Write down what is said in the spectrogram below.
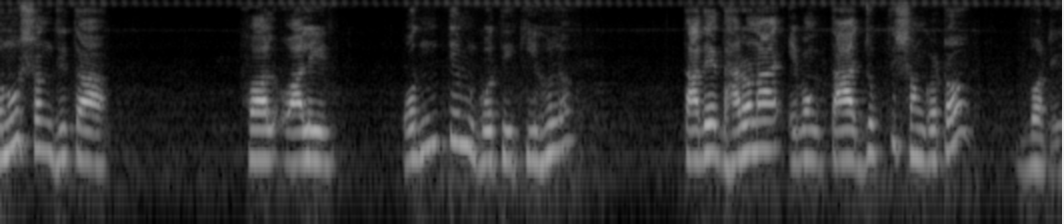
অনুসন্ধিতা ফল ওয়ালির অন্তিম গতি কি হলো? তাদের ধারণা এবং তা যুক্তিসঙ্গত বটে।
